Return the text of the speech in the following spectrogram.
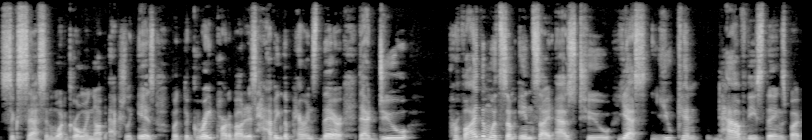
success and what growing up actually is. But the great part about it is having the parents there that do provide them with some insight as to, yes, you can have these things, but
